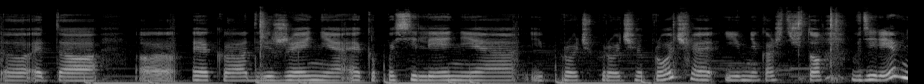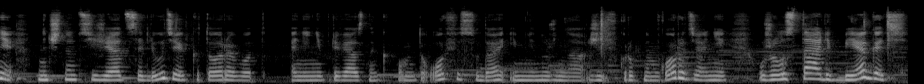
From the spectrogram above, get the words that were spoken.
Э, это Э, эко-движение, эко-поселение и прочее, прочее, прочее. И мне кажется, что в деревне начнут съезжаться люди, которые вот они не привязаны к какому-то офису, да, им не нужно жить в крупном городе, они уже устали бегать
